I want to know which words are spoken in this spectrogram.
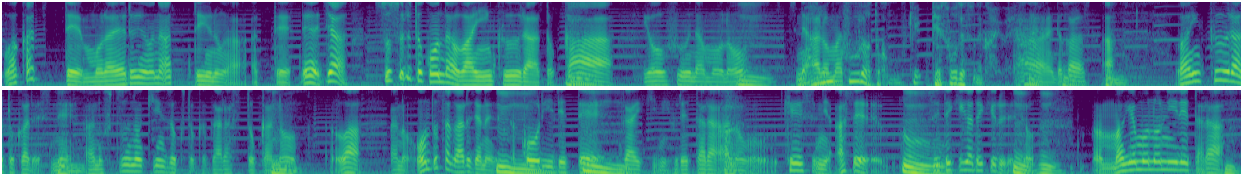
分かってもらえるよなっていうのがあってでじゃあそうすると今度はワインクーラーとか、洋風なもの、うん。アロマクーラーとかも受け受けそうですね海外はね。はいだからうん。あワインクーラーとかですね、うん。あの普通の金属とかガラスとかのは、あの温度差があるじゃないですか、うん。氷入れてうん。外気に触れたら、はい。あのケースに汗うん。水滴ができるでしょ、うんうん。まあ曲げ物に入れたら、うん。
